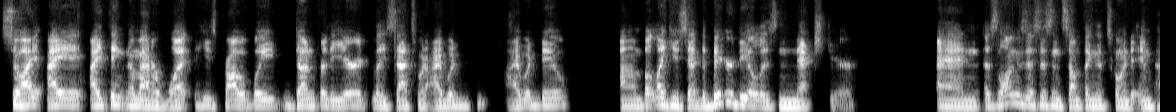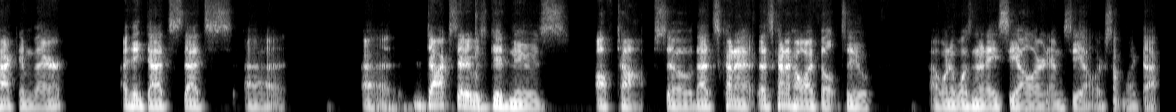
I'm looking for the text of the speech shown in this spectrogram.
So I I I think no matter what, he's probably done for the year. At least that's what I would I would do. Um, but like you said, the bigger deal is next year. And as long as this isn't something that's going to impact him there, I think that's that's uh, uh, Doc said it was good news off top. So that's kind of that's kind of how I felt too uh, when it wasn't an ACL or an MCL or something like that.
